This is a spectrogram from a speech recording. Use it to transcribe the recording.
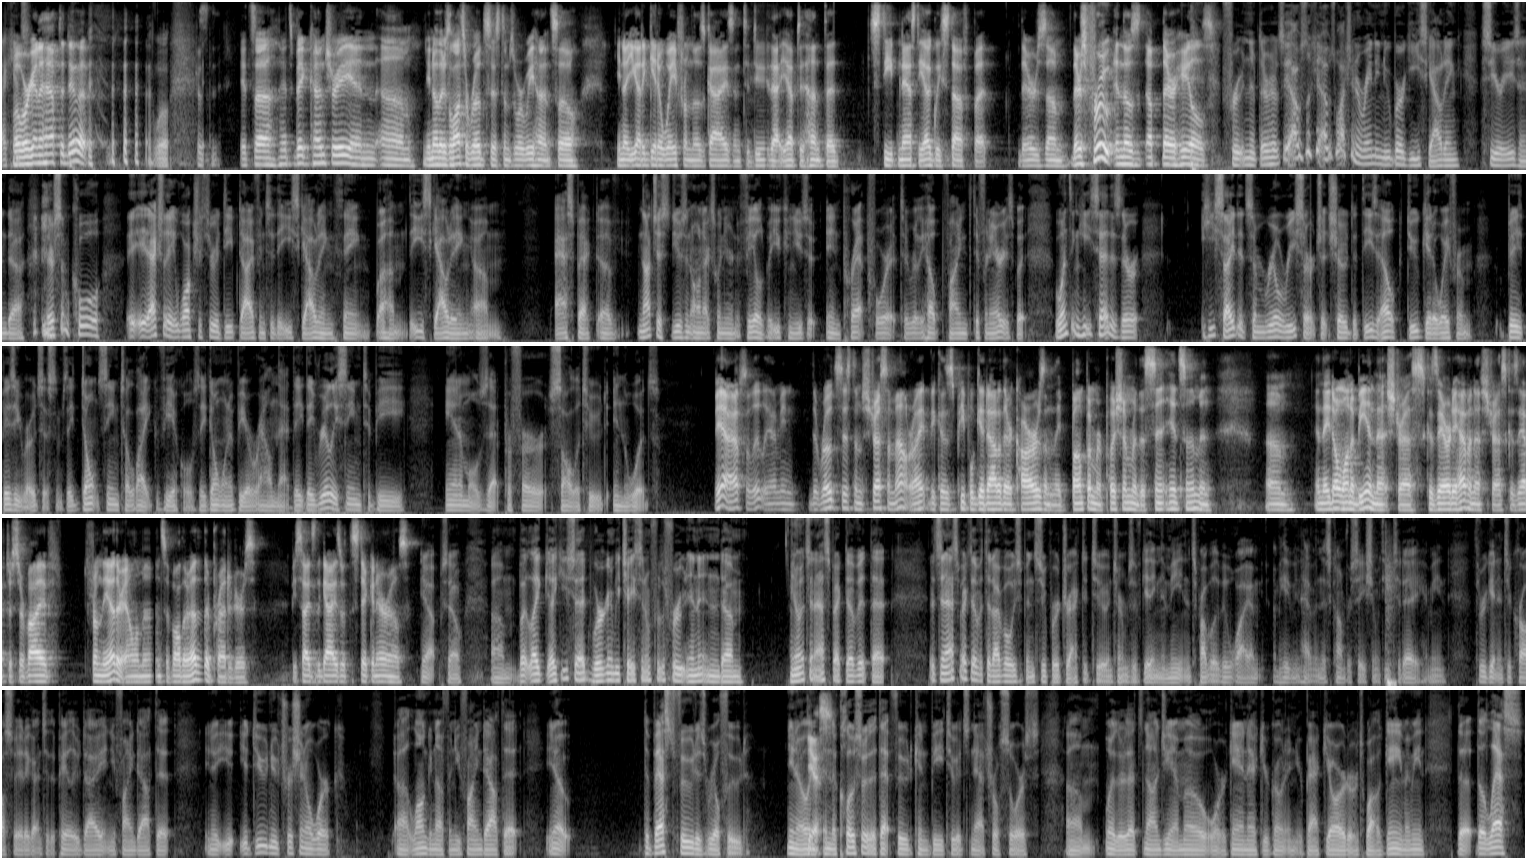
I can't well, we're gonna have to do it. well, because it's uh it's big country, and um you know there's lots of road systems where we hunt, so you know you got to get away from those guys, and to do that you have to hunt the steep, nasty, ugly stuff. But there's um there's fruit in those up there hills. fruit in up there hills. Yeah, I was looking. I was watching a Randy Newberg e scouting series, and uh, there's some cool it, it actually walks you through a deep dive into the e scouting thing, um, the e scouting um, aspect of not just using onX when you're in the field, but you can use it in prep for it to really help find different areas. But one thing he said is there, he cited some real research that showed that these elk do get away from busy road systems. They don't seem to like vehicles. They don't want to be around that. They they really seem to be animals that prefer solitude in the woods. Yeah, absolutely. I mean, the road systems stress them out, right? Because people get out of their cars and they bump them or push them, or the scent hits them, and um, and they don't want to be in that stress because they already have enough stress because they have to survive from the other elements of all their other predators, besides the guys with the stick and arrows. Yeah. So, um, but like like you said, we're going to be chasing them for the fruit in it, and um, you know, it's an aspect of it that it's an aspect of it that I've always been super attracted to in terms of getting the meat, and it's probably why I'm I'm even having this conversation with you today. I mean, through getting into CrossFit, I got into the paleo diet, and you find out that you know you you do nutritional work uh, long enough, and you find out that you know the best food is real food. You know, yes. and, and the closer that that food can be to its natural source, um, whether that's non-GMO or organic, you're growing in your backyard, or it's wild game. I mean, the the less,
